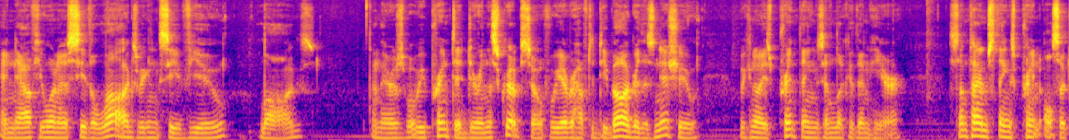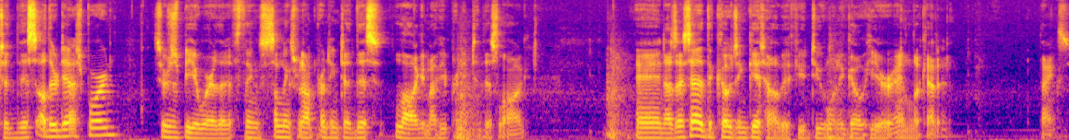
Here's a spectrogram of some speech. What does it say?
And now if you want to see the logs, we can see view, logs, and there's what we printed during the script. So if we ever have to debug or there's an issue, we can always print things and look at them here. Sometimes things print also to this other dashboard, so just be aware that if things something's not printing to this log, it might be printing to this log. And as I said, the code's in GitHub if you do want to go here and look at it. Thanks.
